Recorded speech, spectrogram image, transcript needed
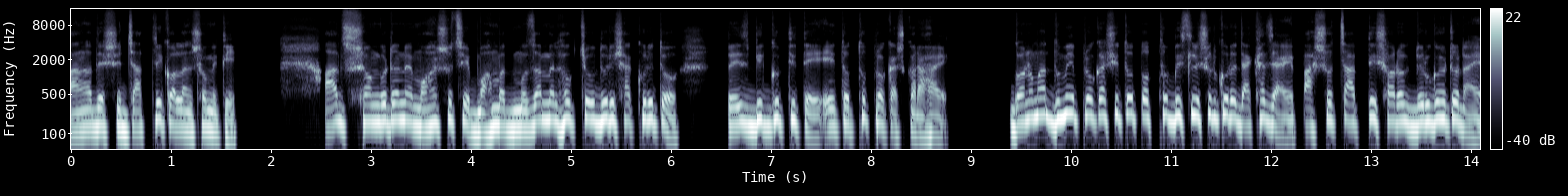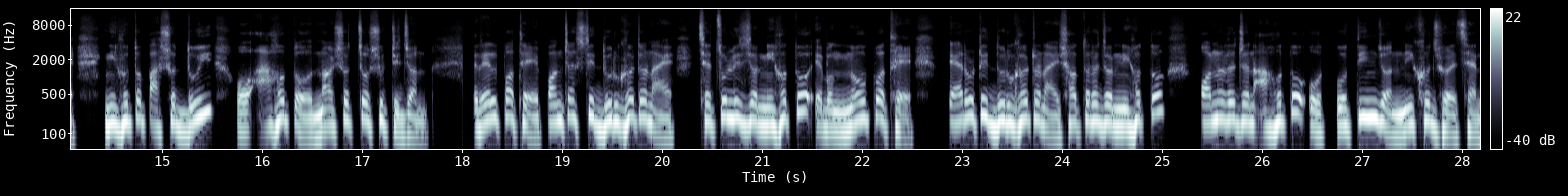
বাংলাদেশ যাত্রী কল্যাণ সমিতি। আজ সংগঠনের মহাসচিব মোহাম্মদ মোজাম্মেল হক চৌধুরী স্বাক্ষরিত প্রেস বিজ্ঞপ্তিতে এই তথ্য প্রকাশ করা হয়। গণমাধ্যমে প্রকাশিত তথ্য বিশ্লেষণ করে দেখা যায়, পাঁচশো চারটি সড়ক দুর্ঘটনায় নিহত পাঁচশো দুই ও আহত নয়শো চৌষট্টি জন। রেলপথে পঞ্চাশটি দুর্ঘটনায় ছেচল্লিশ জন নিহত এবং নৌপথে তেরোটি দুর্ঘটনায় সতেরো জন নিহত, পনেরো জন আহত ও তিনজন নিখোঁজ হয়েছেন।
